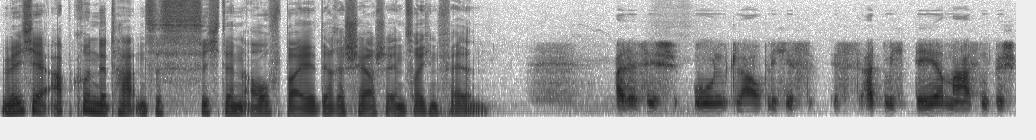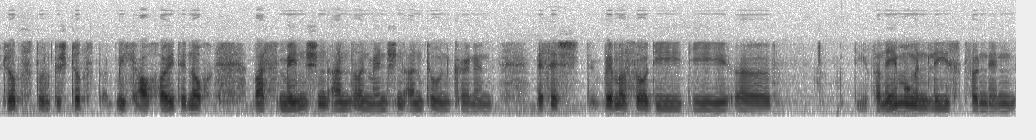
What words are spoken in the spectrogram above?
Welche Abgründe taten Sie sich denn auf bei der Recherche in solchen Fällen? Also es ist unglaublich. Es, es hat mich dermaßen bestürzt und bestürzt mich auch heute noch, was Menschen anderen Menschen antun können. Es ist, wenn man so die, die, äh, die Vernehmungen liest von den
